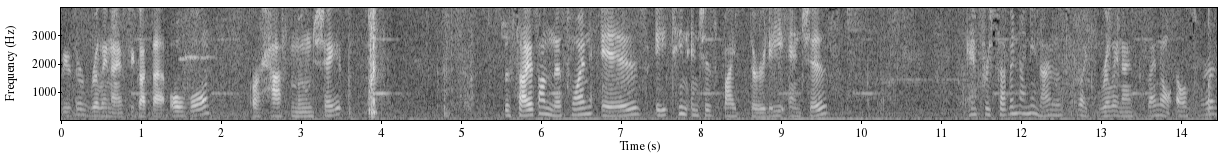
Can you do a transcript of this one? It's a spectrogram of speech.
These are really nice. You got that oval or half moon shape. The size on this one is 18 inches by 30 inches. And for $7.99, this is like really nice because I know elsewhere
